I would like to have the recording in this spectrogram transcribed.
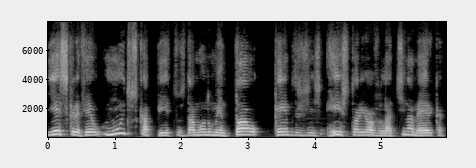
e escreveu muitos capítulos da monumental Cambridge History of Latin America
